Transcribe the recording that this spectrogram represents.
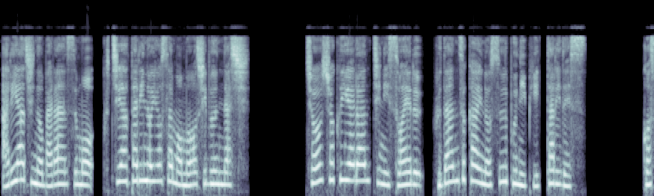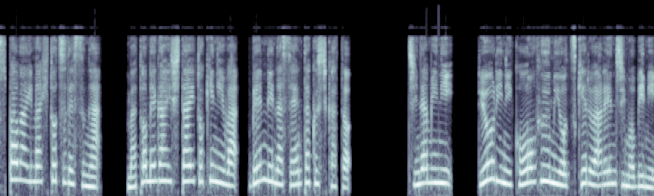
あり味のバランスも、口当たりの良さも申し分なし。朝食やランチに添える、普段使いのスープにぴったりです。コスパは今一つですが、まとめ買いしたい時には、便利な選択肢かと。ちなみに、料理にコーン風味をつけるアレンジも美味。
